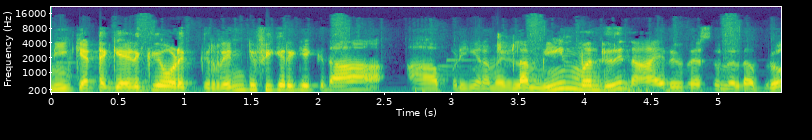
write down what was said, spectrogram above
நீ கெட்ட கேடுக்கு உனக்கு ரெண்டு ஃபிகர் கேக்குதா? அப்படிங்கிற மாதிரி எல்லாம் மீம் வந்தது. நான் எதுவுமே சொல்லல ப்ரோ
